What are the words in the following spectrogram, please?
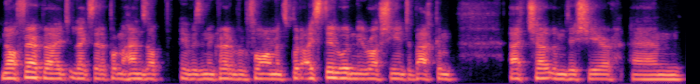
no, fair play. Like I said, I put my hands up. It was an incredible performance, but I still wouldn't be rushing into back him at Cheltenham this year. Um,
